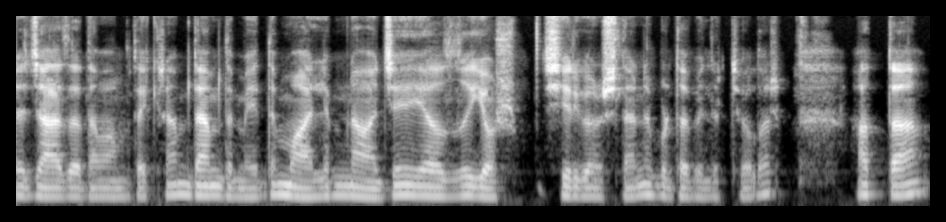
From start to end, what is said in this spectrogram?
Recaizade Mahmut Ekrem demdemeyi de Muallim Naci yazıyor. Şiir görüşlerini burada belirtiyorlar. Hatta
